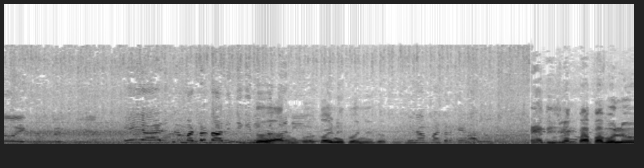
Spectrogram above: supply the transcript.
तो एक नंबर की ए यार इसमें मटर डाली थी दो यार हमको कोई नहीं कोई नहीं दो तुम। बिना मटर के खा लो। पापा बोलो।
